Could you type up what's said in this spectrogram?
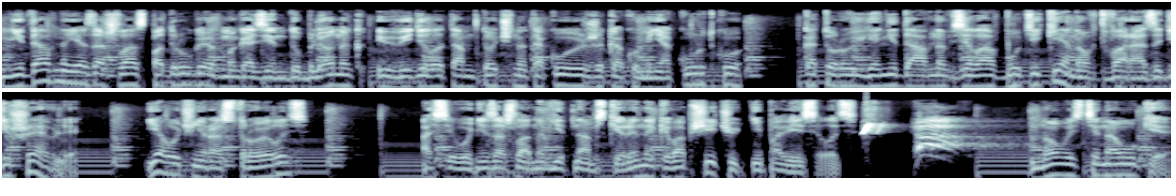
Недавно я зашла с подругой в магазин дубленок и увидела там точно такую же, как у меня, куртку, которую я недавно взяла в бутике, но в два раза дешевле. Я очень расстроилась, а сегодня зашла на вьетнамский рынок и вообще чуть не повесилась. Новости науки.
